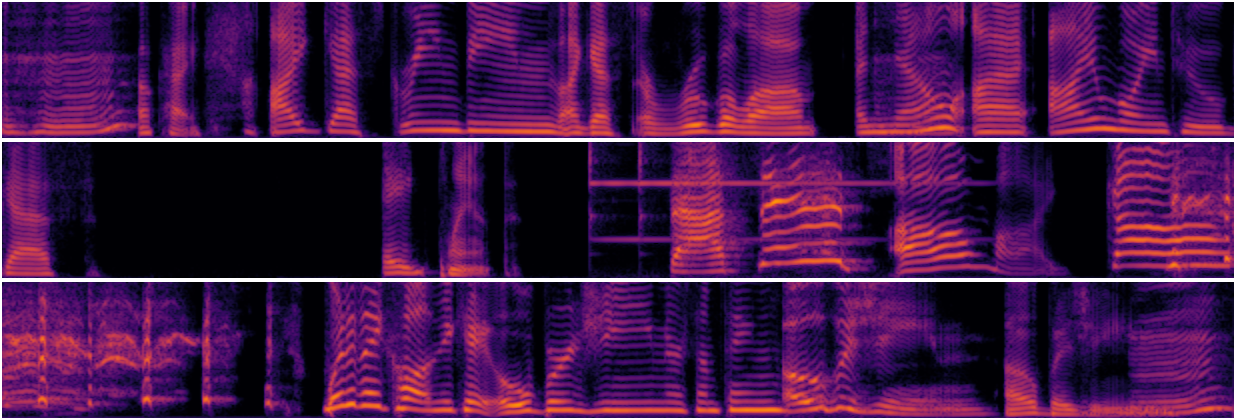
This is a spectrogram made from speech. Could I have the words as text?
Mhm. Okay, I guessed green beans. I guessed arugula, and now I I am going to guess eggplant. That's it. Oh my god! what do they call it in the UK? Aubergine or something? Aubergine. Aubergine. Mhm.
